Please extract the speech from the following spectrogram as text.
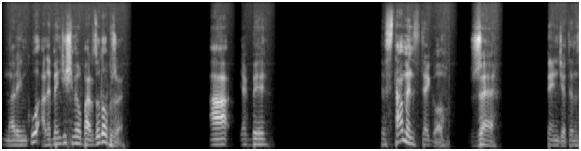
na rynku, ale będzie się miał bardzo dobrze. A jakby testament tego, że będzie ten,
